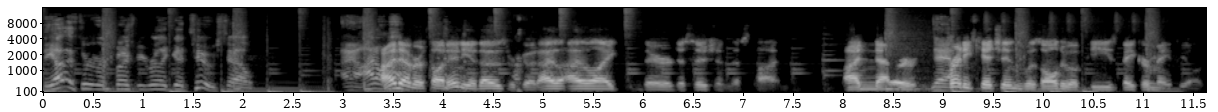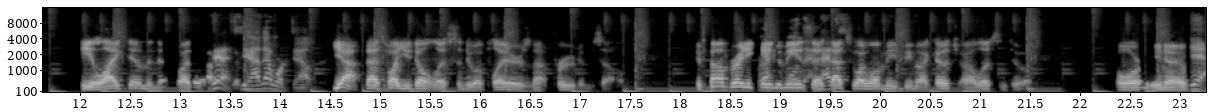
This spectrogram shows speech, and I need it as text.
the other three were supposed to be really good too. So I, I don't. I never thought any of those were good. I I liked their decision this time. I never. Yeah. Freddie Kitchens was all to appease Baker Mayfield. He liked him, and that's why they Yes. him. Yeah, that worked out. Yeah, that's why you don't listen to a player who's not proved himself. If Tom Brady came Right, to me well, and said, that's- "That's who I want me to be my coach," I'll listen to him. Or you know, Yeah.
